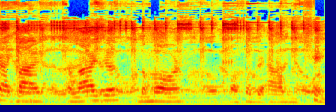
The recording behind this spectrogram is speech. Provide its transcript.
track by Elijah Lamar off of the album King.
